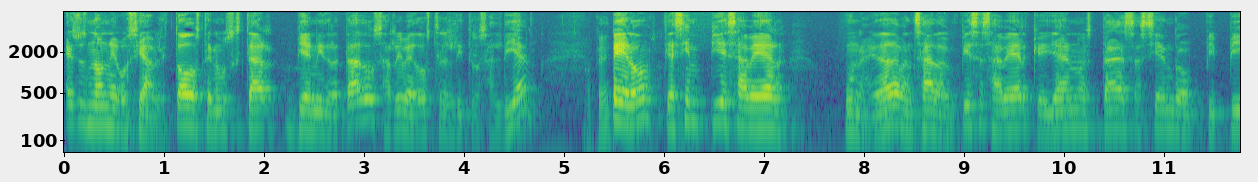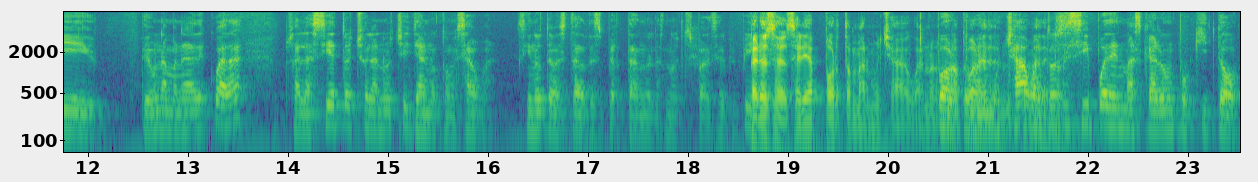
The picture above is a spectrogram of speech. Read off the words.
eso es no negociable. Todos tenemos que estar bien hidratados, arriba de 2-3 litros al día. Pero ya si empieza a haber una edad avanzada, o empiezas a ver que ya no estás haciendo pipí de una manera adecuada, pues a las 7, 8 de la noche ya no tomes agua. Si no te vas a estar despertando en las noches para hacer pipí. Pero eso sería por tomar mucha agua, ¿no? por No tomar el mucha agua. Entonces sí pueden mascar un poquito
